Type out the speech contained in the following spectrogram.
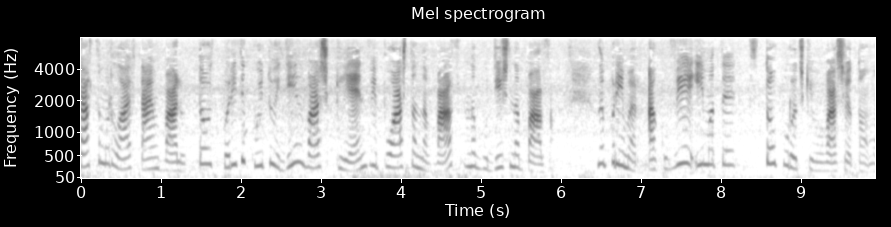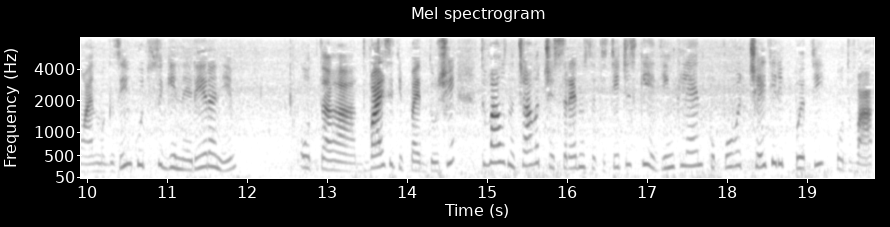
Customer Lifetime Value, т.е. парите, които един ваш клиент ви плаща на вас на годишна база. Например, ако вие имате 100 поръчки във вашия онлайн магазин, които са генерирани от а, 25 души, това означава, че средностатистически един клиент купува 4 пъти от вас.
